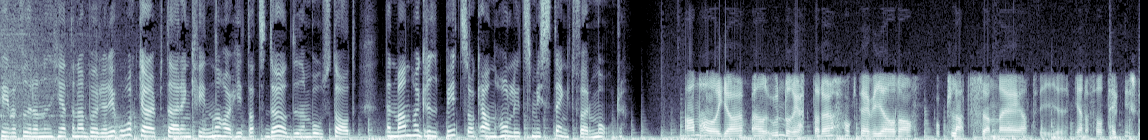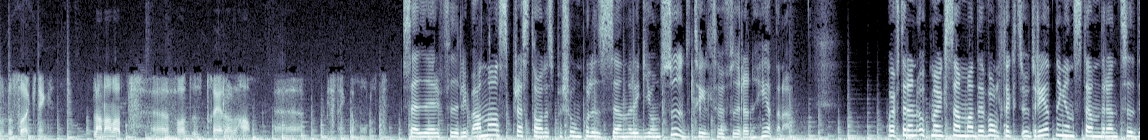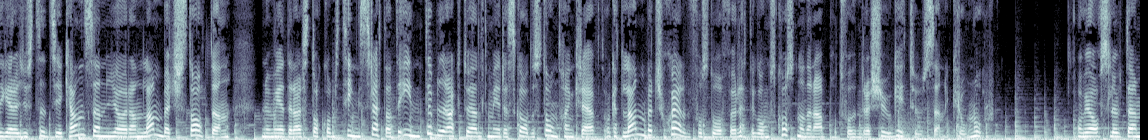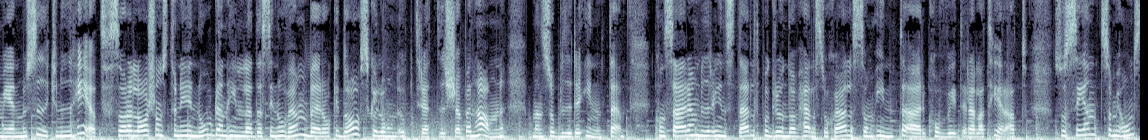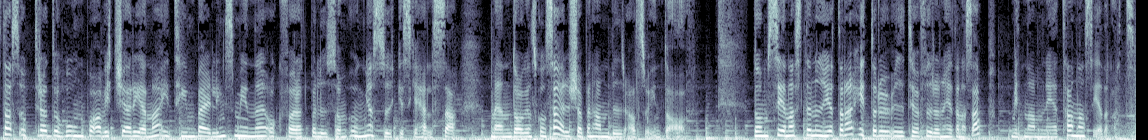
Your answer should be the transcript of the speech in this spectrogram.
TV4-nyheterna börjar i Åkarp där en kvinna har hittats död i en bostad. En man har gripits och anhållits misstänkt för mord. Anhöriga är underrättade och det vi gör där på platsen är att vi genomför teknisk undersökning bland annat eh, för att utreda det här eh, misstänkta mordet. Säger Filip Annas, presstalesperson polisen Region Syd till TV4 Nyheterna. Och efter den uppmärksammade våldtäktsutredningen stämde den tidigare justitiekanslern Göran Lamberts staten. Nu meddelar Stockholms tingsrätt att det inte blir aktuellt med det skadestånd han krävt och att Lamberts själv får stå för rättegångskostnaderna på 220 000 kronor. Och vi avslutar med en musiknyhet. Sara Larssons turné i Norden inleddes i november och idag skulle hon uppträtt i Köpenhamn. Men så blir det inte. Konserten blir inställd på grund av hälsoskäl som inte är covid-relaterat. Så sent som i onsdags uppträdde hon på Avicii Arena i Tim Berglings minne och för att belysa om ungas psykiska hälsa. Men dagens konsert i Köpenhamn blir alltså inte av. De senaste nyheterna hittar du i TV4 Nyheternas app. Mitt namn är Tannas Edalat.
